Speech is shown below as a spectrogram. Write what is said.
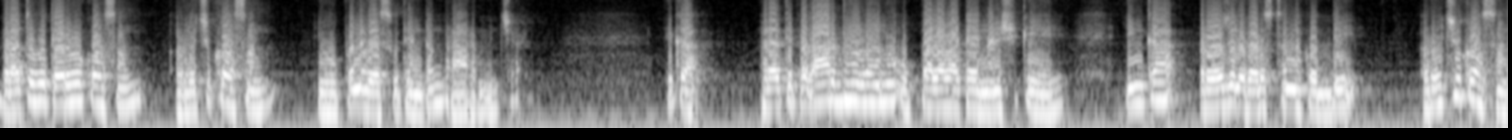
బ్రతుకు తెరువు కోసం రుచి కోసం ఈ ఉప్పును వేసుకు తినటం ప్రారంభించాడు. ఇక ప్రతి పదార్థంలోనూ ఉప్పు అలవాటే మనిషికి ఇంకా రోజులు గడుస్తున్న కొద్దీ రుచి కోసం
